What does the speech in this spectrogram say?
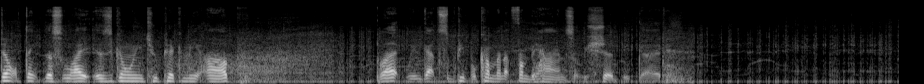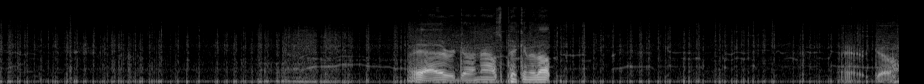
don't think this light is going to pick me up. But we've got some people coming up from behind, so we should be good. Yeah, there we go. Now it's picking it up. There we go.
